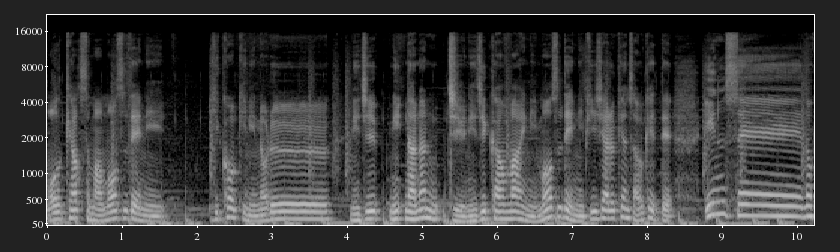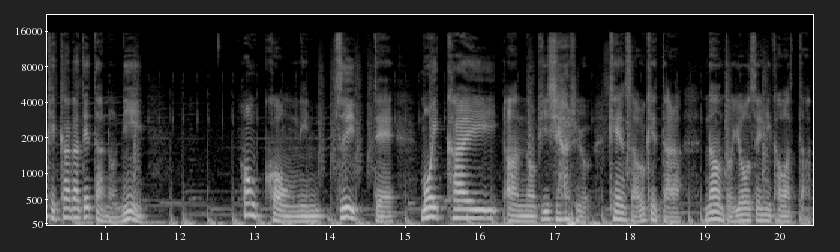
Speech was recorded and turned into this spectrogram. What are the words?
お客様はもうすでに飛行機に乗る72時間前にもうすでに PCR 検査を受けて陰性の結果が出たのに香港についてもう一回あの PCR 検査を受けたらなんと陽性に変わった。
